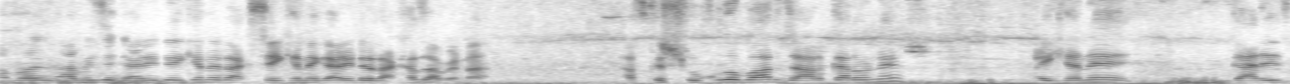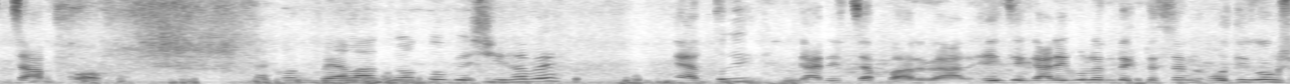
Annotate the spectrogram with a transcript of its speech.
আমরা, আমি যে গাড়িটা এখানে রাখছি, এখানে গাড়িটা রাখা যাবে না। আজকে শুক্রবার, যার কারণে এখানে গাড়ির চাপ কম। এখন বেলা যত বেশি হবে, এতই গাড়ির চাপ বাড়বে। আর এই যে গাড়িগুলো দেখতেছেন, অধিকাংশ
